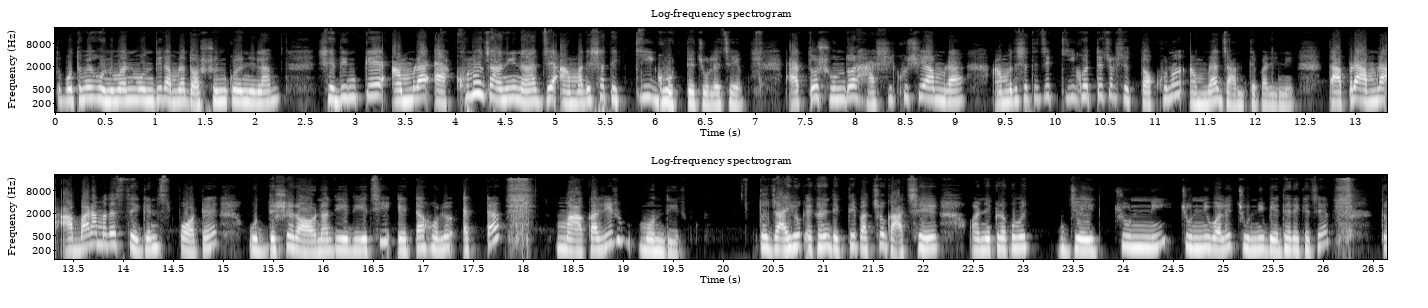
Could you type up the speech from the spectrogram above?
তো প্রথমে হনুমান মন্দির আমরা দর্শন করে নিলাম। সেদিনকে আমরা এখনও জানি না যে আমাদের সাথে কি ঘটতে চলেছে। এত সুন্দর হাসি খুশি আমরা, আমাদের সাথে যে কি ঘটতে চলেছে তখনও আমরা জানতে পারিনি। তারপরে আমরা আবার আমাদের সেকেন্ড স্পটে উদ্দেশ্যে রওনা দিয়ে দিয়েছি। এটা হলো একটা মা কালীর মন্দির। তো যাই হোক, এখানে দেখতেই পাচ্ছ গাছে অনেক রকমের যে চুন্নি চুন্নি বলে, চুন্নি বেঁধে রেখেছে। তো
